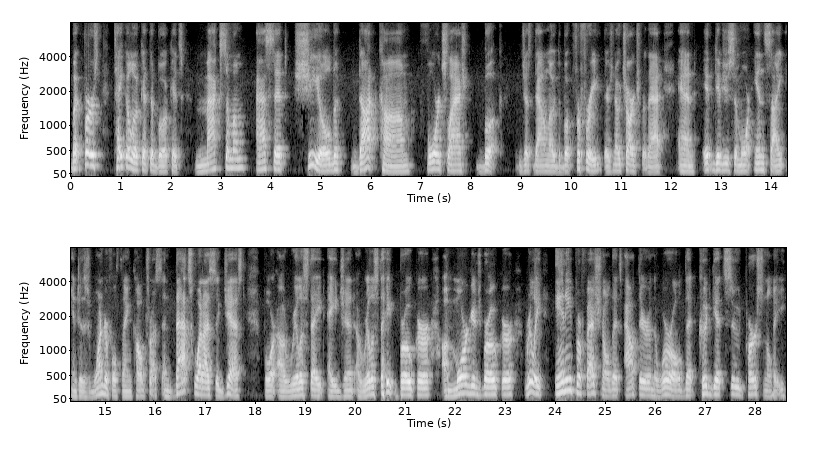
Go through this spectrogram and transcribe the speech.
But first, take a look at the book. It's maximumassetshield.com forward slash book. Just download the book for free. There's no charge for that. And it gives you some more insight into this wonderful thing called trust. And that's what I suggest for a real estate agent, a real estate broker, a mortgage broker, really any professional that's out there in the world that could get sued personally,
